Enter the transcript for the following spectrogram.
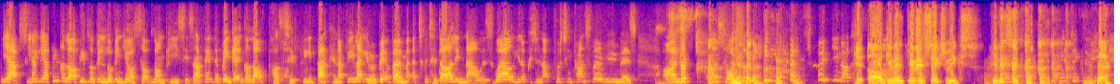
Yeah, absolutely. I think a lot of people have been loving your sort of long pieces, and I think they've been getting a lot of positive feedback. And I feel like you're a bit of um, a Twitter darling now as well, you know, because you're not crushing transfer rumours on, on social media. so, you know, oh, give it, give it six weeks. Give it six. give it six weeks.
